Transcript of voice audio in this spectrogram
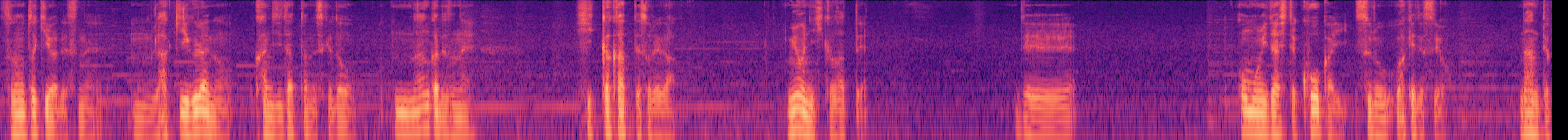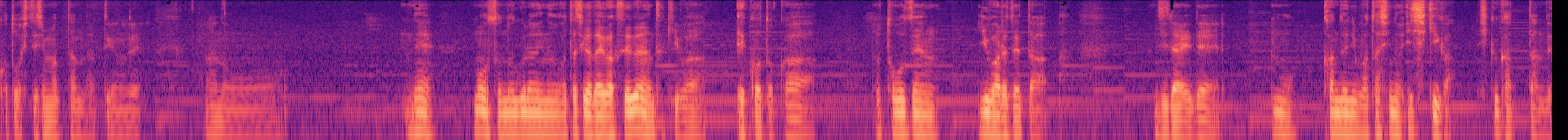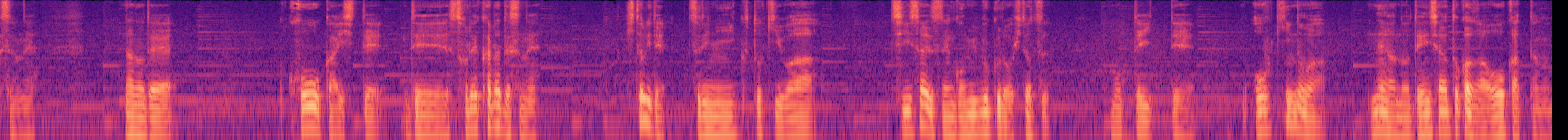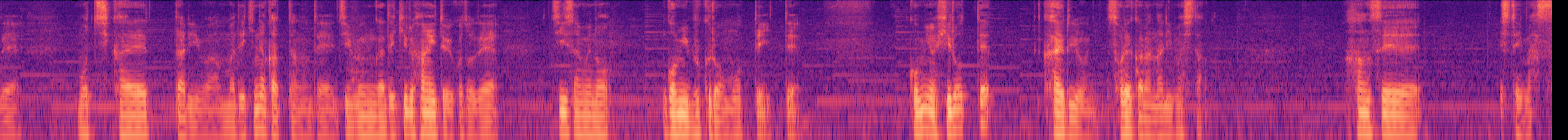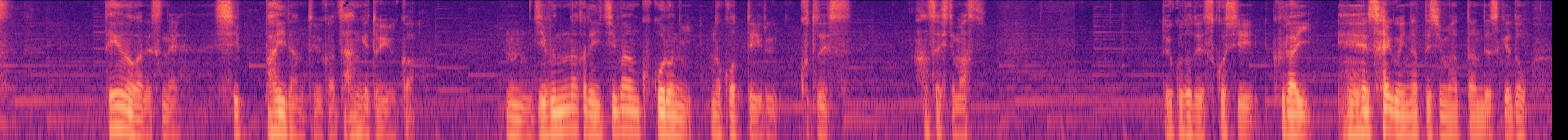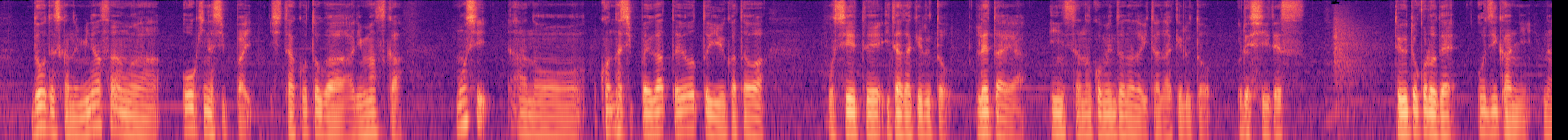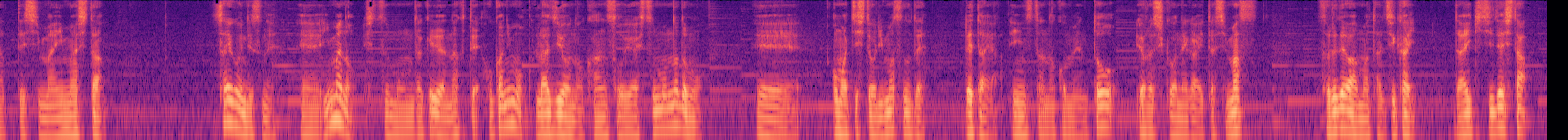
その時はですね、うん、ラッキーぐらいの感じだったんですけどなんかですね引っかかってそれが。妙に引っかかって。で思い出して後悔するわけですよ。なんてことをしてしまったんだっていうので。あのー、ねもうそのぐらいの私が大学生ぐらいの時はエコとか当然言われてた時代でもう完全に私の意識が低かったんですよね。なので後悔してでそれからですね一人で釣りに行く時は小さいですねゴミ袋を一つ持って行って大きいのはねあの電車とかが多かったので持ち帰ったりはあんまできなかったので自分ができる範囲ということで小さめのゴミ袋を持って行ってゴミを拾って帰るようにそれからなりました。反省しています。っていうのがですね失敗談というか懺悔というか、うん、自分の中で一番心に残っていることです。反省してます。ということで少し暗い、えー、最後になってしまったんですけどどうですかね？皆さんは大きな失敗したことがありますか？もしあのー、こんな失敗があったよという方は教えていただけるとレターやインスタのコメントなどいただけると嬉しいです。というところでお時間になってしまいました。最後にですね、えー、今の質問だけではなくて他にもラジオの感想や質問なども、えー、お待ちしておりますのでレターやインスタのコメントをよろしくお願いいたします。それではまた次回。大吉でした。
